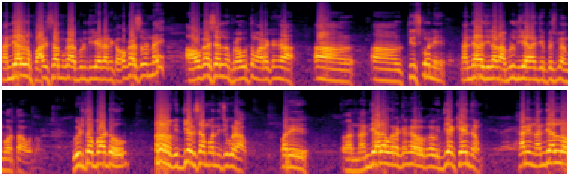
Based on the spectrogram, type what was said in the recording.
నంద్యాలను పారిశ్రామిక అభివృద్ధి చేయడానికి అవకాశాలు ఉన్నాయి. ఆ అవకాశాలను ప్రభుత్వం ఆ రకంగా తీసుకొని నంద్యాల జిల్లాను అభివృద్ధి చేయాలని చెప్పేసి మేము కోరుతా ఉన్నాం. వీటితో పాటు విద్యకు సంబంధించి కూడా మరి నంద్యాల ఒక రకంగా ఒక విద్యా కేంద్రం. కానీ నంద్యాలలో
